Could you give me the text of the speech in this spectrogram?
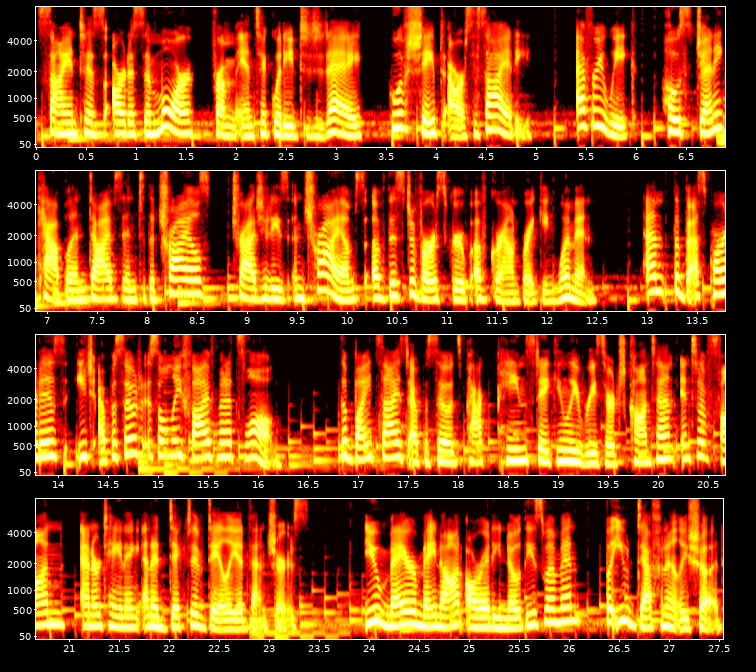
scientists, artists, and more from antiquity to today who have shaped our society. Every week, host Jenny Kaplan dives into the trials, tragedies, and triumphs of this diverse group of groundbreaking women. And the best part is, each episode is only five minutes long. The bite sized episodes pack painstakingly researched content into fun, entertaining, and addictive daily adventures. You may or may not already know these women, but you definitely should.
